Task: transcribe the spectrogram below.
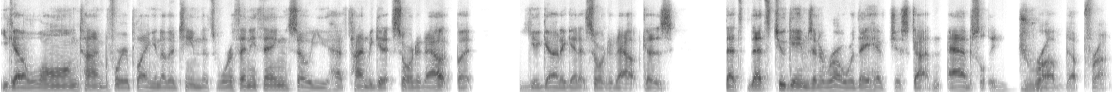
you got a long time before you're playing another team that's worth anything. So you have time to get it sorted out, but you got to get it sorted out because that's that's two games in a row where they have just gotten absolutely drubbed up front.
